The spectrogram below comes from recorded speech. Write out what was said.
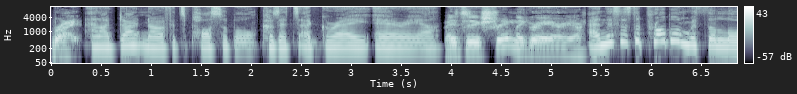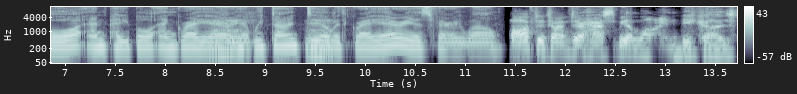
Right. And I don't know if it's possible because it's a grey area. It's an extremely gray area. And this is the problem with the law and people and grey mm-hmm. area. We don't deal mm-hmm. with grey areas very well. Oftentimes there has to be a line because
